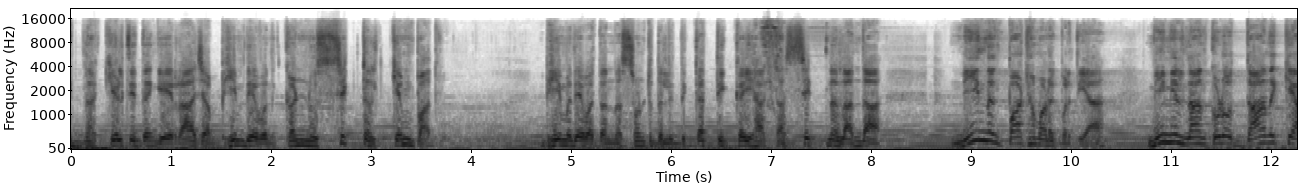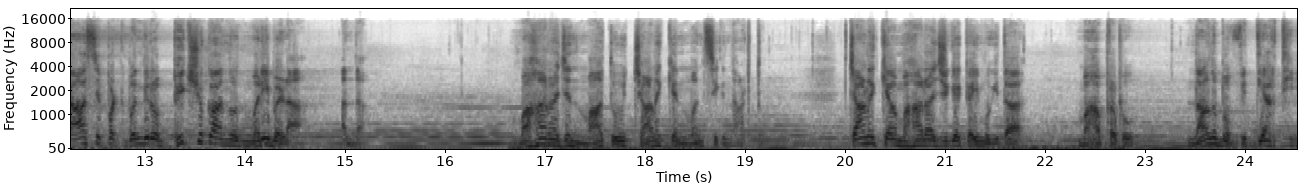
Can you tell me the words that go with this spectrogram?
ಇದನ್ನ ಕೇಳ್ತಿದ್ದಂಗೆ ರಾಜ ಭೀಮದೇವನ್ ಕಣ್ಣು ಸಿಟ್ಟಲ್ ಕೆಂಪಾದ್ವು. ಭೀಮದೇವ ತನ್ನ ಸೊಂಟದಲ್ಲಿದ್ದ ಕತ್ತಿ ಕೈ ಹಾಕ್ತಾ ಸಿಟ್ನಲ್ಲಿ ಅಂದ, ನೀನ್ ನಂಗೆ ಪಾಠ ಮಾಡಕ್ ಬರ್ತೀಯಾ? ನೀನಿಲ್ ನಾನ್ ಕೊಡೋ ದಾನಕ್ಕೆ ಆಸೆ ಪಟ್ಟು ಬಂದಿರೋ ಭಿಕ್ಷುಕ ಅನ್ನೋದು ಮರಿಬೇಡ, ಅಂದ. ಮಹಾರಾಜನ್ ಮಾತು ಚಾಣಕ್ಯನ್ ಮನ್ಸಿಗೆ ನಾಡ್ತು. ಚಾಣಕ್ಯ ಮಹಾರಾಜಿಗೆ ಕೈ ಮುಗಿತ ಮಹಾಪ್ರಭು, ನಾನೊಬ್ಬ ವಿದ್ಯಾರ್ಥಿ.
